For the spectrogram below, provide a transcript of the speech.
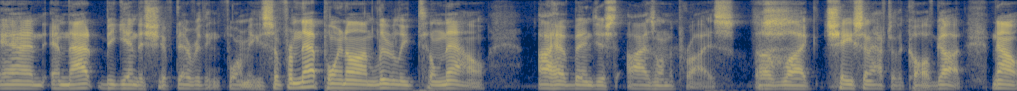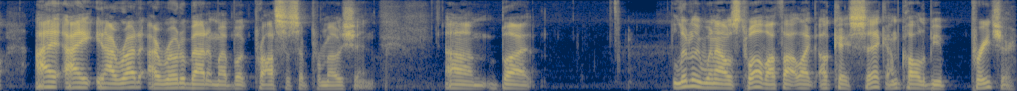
And, and that began to shift everything for me. So from that point on, literally till now, I have been just eyes on the prize of like chasing after the call of God. Now, I I and I wrote I wrote about it in my book Process of Promotion. Um, but literally when I was 12, I thought like, okay, sick, I'm called to be a preacher.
